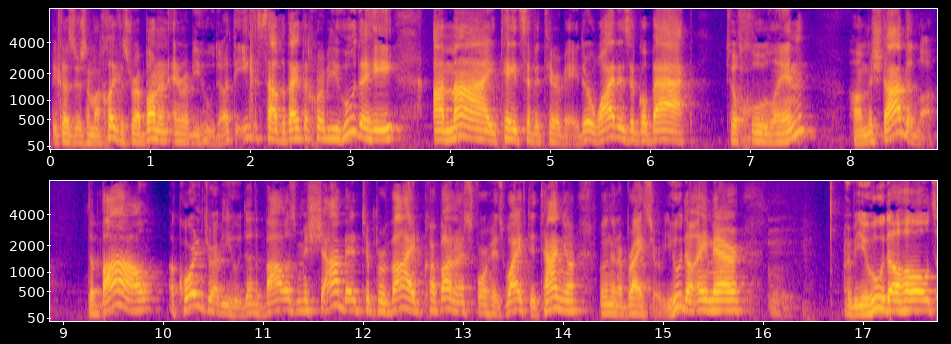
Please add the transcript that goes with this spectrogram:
because there's a machlekes Rabbanon and Rabbi Yehuda. The iksal chadaita Rabbi Yehuda he amai teitzevetir Why does it go back to chulin? Hamishtabedlah. The Baal, according to Rabbi Yehuda, the Baal is mishabed to provide karbanos for his wife, Titania, a brayser. Yehuda Emer, Rabbi Yehuda holds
